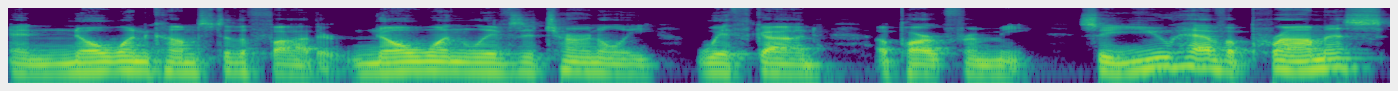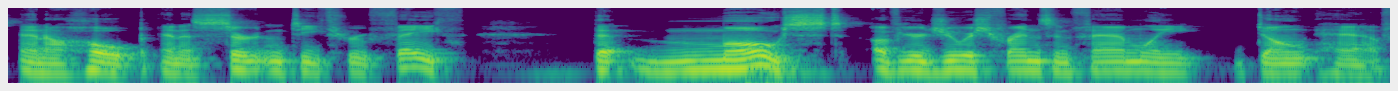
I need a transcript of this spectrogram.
and no one comes to the Father. No one lives eternally with God apart from me. So you have a promise and a hope and a certainty through faith that most of your Jewish friends and family don't have,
